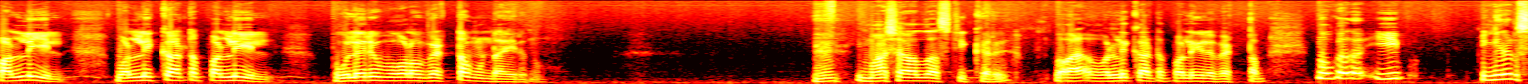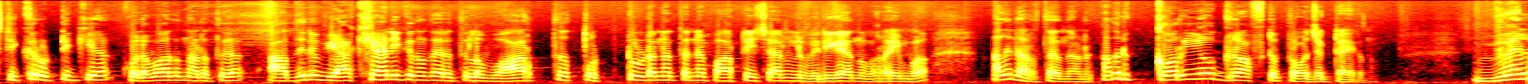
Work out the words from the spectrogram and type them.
പള്ളിയിൽ വള്ളിക്കാട്ട പള്ളിയിൽ പുലരുവോളം വെട്ടമുണ്ടായിരുന്നു. മാഷാള്ള സ്റ്റിക്കർ വള്ളിക്കാട്ട പള്ളിയിലെ വെട്ടം. നോക്കുക ഈ ഇങ്ങനെ ഒരു സ്റ്റിക്കർ ഒട്ടിക്കുക കൊലപാതകം നടത്തുക അതിനെ വ്യാഖ്യാനിക്കുന്ന തരത്തിലുള്ള വാർത്ത തൊട്ടുടനെ തന്നെ പാർട്ടി ചാനലിൽ വരിക എന്ന് പറയുമ്പോൾ അതിന്റെ അർത്ഥം എന്താണ്? അതൊരു കൊറിയോഗ്രാഫ്ഡ് പ്രോജക്റ്റ് ആയിരുന്നു. വെൽ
